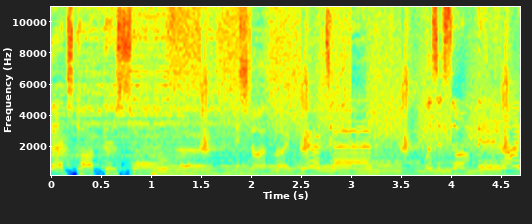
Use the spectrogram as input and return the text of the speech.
Let's talk this over. It's not like we're dead. Was it something I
